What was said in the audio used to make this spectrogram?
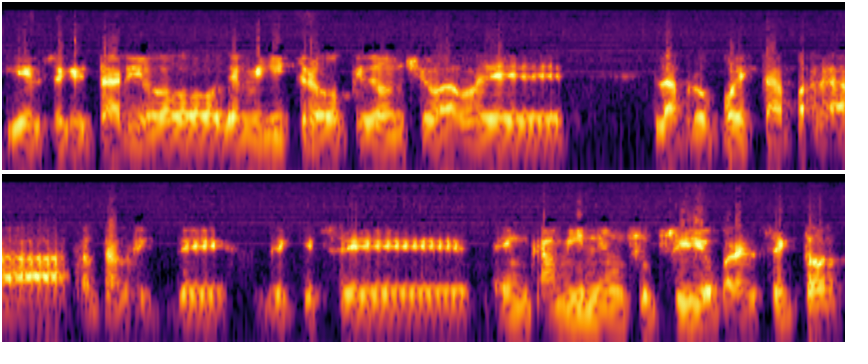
y el secretario del ministro quedó en llevarle la propuesta para tratar de, que se encamine un subsidio para el sector,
